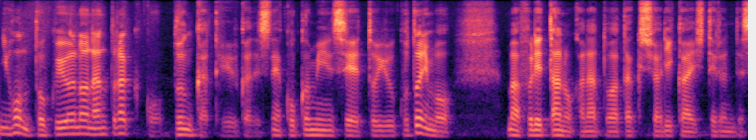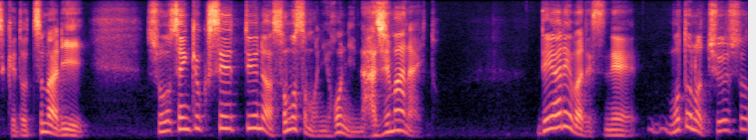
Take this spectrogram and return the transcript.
日本特有のなんとなくこう文化というかですね国民性ということにもまあ触れたのかなと私は理解してるんですけどつまり小選挙区制っていうのはそもそも日本に馴染まないと。であればですね元の中小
